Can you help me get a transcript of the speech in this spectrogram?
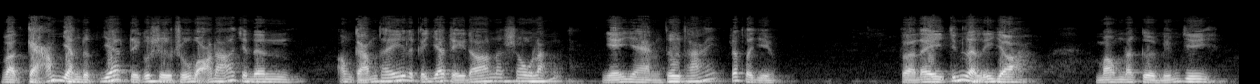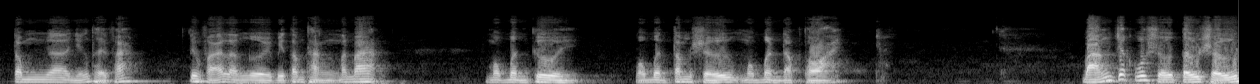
Và cảm nhận được giá trị của sự rũ bỏ đó, cho nên ông cảm thấy là cái giá trị đó nó sâu lắng, nhẹ nhàng, thư thái, rất là nhiều. Và đây chính là lý do mà ông đã cười mỉm chi trong ờ, những thời pháp. Chứ không phải là người bị tâm thần manh ba một mình cười, một mình tâm sự, một mình đọc thoại bản chất của sự tự sự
